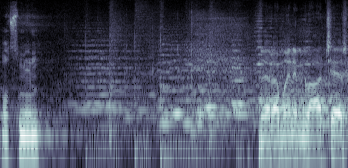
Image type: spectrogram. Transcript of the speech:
Mulțumim! Ne rămânem la aceeași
